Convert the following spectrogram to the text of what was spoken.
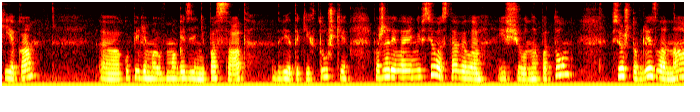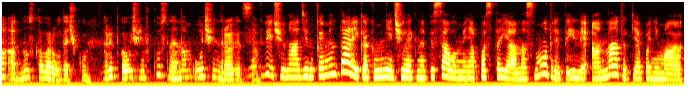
хека. Э, купили мы в магазине Посад две таких тушки. Пожарила я не все, оставила еще на потом все, что влезло на одну сковородочку. Рыбка очень вкусная, нам очень нравится. Я отвечу на один комментарий, как мне человек написал, он меня постоянно смотрит, или она, как я понимаю.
